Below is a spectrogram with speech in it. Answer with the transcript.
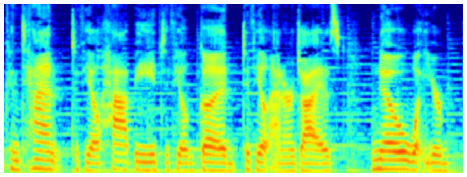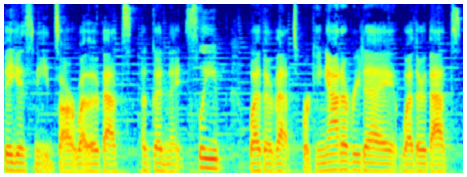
content, to feel happy, to feel good, to feel energized. Know what your biggest needs are, whether that's a good night's sleep, whether that's working out every day, whether that's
